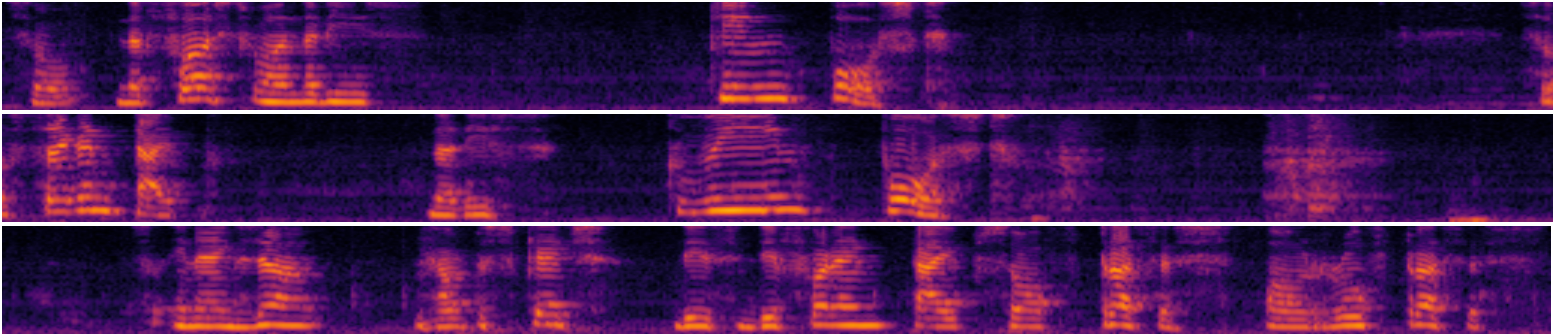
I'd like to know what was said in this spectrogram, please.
So the first one that is king post. So second type that is queen post. So in exam we have to sketch these different types of trusses or roof trusses.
